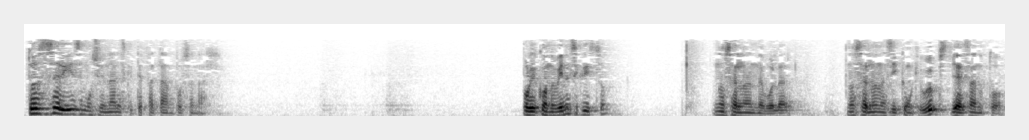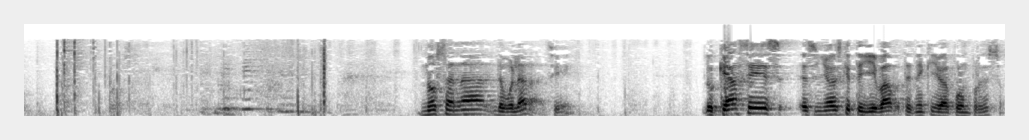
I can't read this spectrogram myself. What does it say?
todas esas heridas emocionales que te faltan por sanar. Porque cuando vienes a Cristo, no salen de volar. No salen así como que, ups, ya sano todo. No sana de volada, ¿sí? Lo que hace es, el Señor es que te lleva, te tiene que llevar por un proceso.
